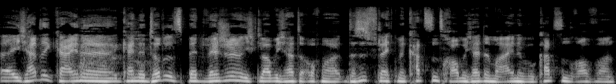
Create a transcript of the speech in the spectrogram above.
Äh, ich hatte keine, keine Turtles-Bettwäsche. Ich glaube, ich hatte auch mal, das ist vielleicht mein Katzentraum, ich hatte mal eine, wo Katzen drauf waren.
